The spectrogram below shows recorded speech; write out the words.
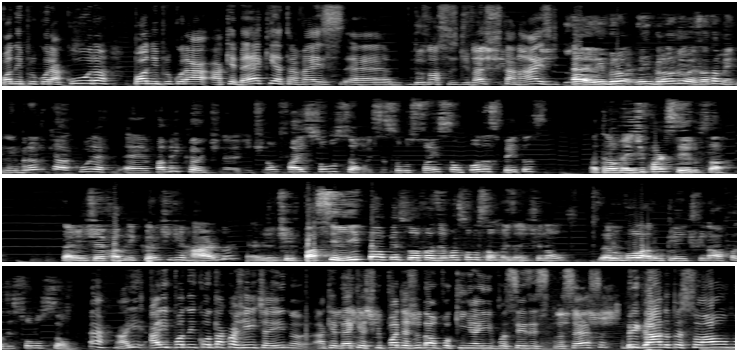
podem procurar a Cura, podem procurar a Quebec através é, dos nossos diversos canais. É, lembra lembrando, exatamente, lembrando que a Cura é, é, fabricante, né? A gente não faz solução, essas soluções são todas feitas através de parceiros, tá? A gente é fabricante de hardware, a gente facilita a pessoa fazer uma solução, mas a gente não. Eu não vou lá no cliente final fazer solução. É, aí, aí podem contar com a gente aí. No, a Quebec acho que pode ajudar um pouquinho aí vocês nesse processo. Obrigado, pessoal.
